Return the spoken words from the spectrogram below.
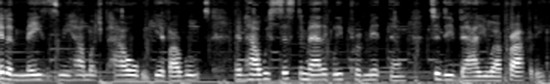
It amazes me how much power we give our roots and how we systematically permit them to devalue our property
